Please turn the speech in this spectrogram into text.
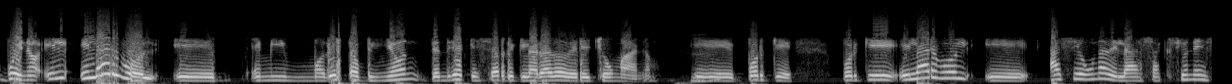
Bueno, el, el árbol, eh, en mi modesta opinión, tendría que ser declarado derecho humano. Ujú. Eh, ¿Por qué? Porque el árbol eh, hace una de las acciones,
